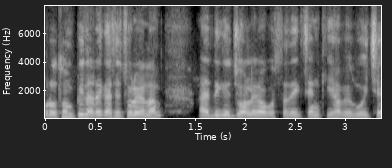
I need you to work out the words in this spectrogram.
প্রথম পিলারের কাছে চলে এলাম। আর এদিকে জলের অবস্থা দেখছেন কীভাবে বইছে।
